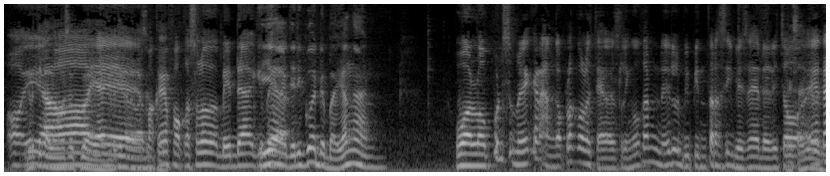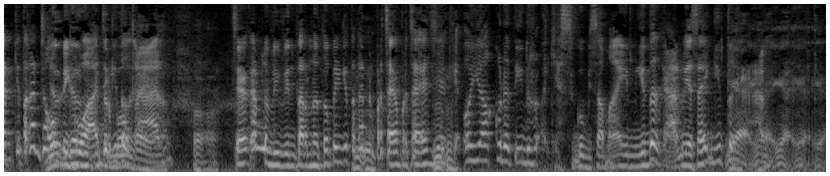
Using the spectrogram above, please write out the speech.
Oh Ngerti iya, nggak lu maksud oh, gue ya? iya, iya, iya. makanya fokus lo beda gitu iya ya. jadi gue ada bayangan Walaupun sebenarnya kan anggaplah kalau cewek selingkuh kan dia lebih pinter sih biasanya dari cowok. Biasanya ya kan kita kan cowok dia- dia bego lebih aja gitu kan. kayaknya. Oh. Cewek kan lebih pintar nutupin kita kan percaya-percaya aja kayak oh ya aku udah tidur. Oh, yes, gue bisa main gitu kan. Biasanya gitu Iya, kan. iya, iya, iya, iya.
